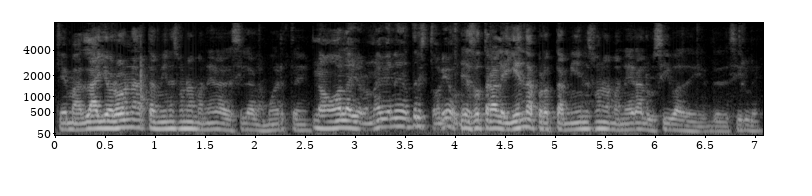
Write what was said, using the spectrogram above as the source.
¿Qué más? La llorona también es una manera de decirle a la muerte. No, la Llorona viene de otra historia, güey. Es otra leyenda, pero también es una manera alusiva de, de decirle.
